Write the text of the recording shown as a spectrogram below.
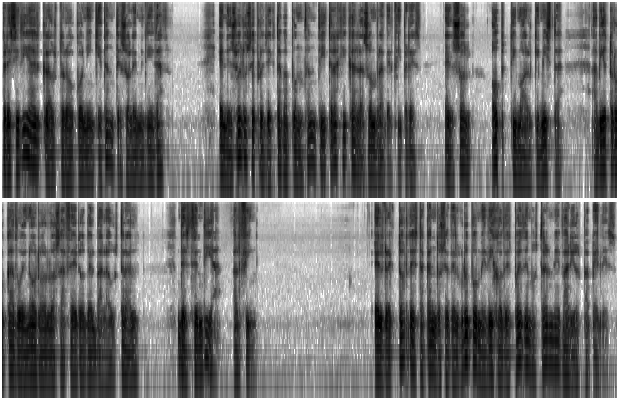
presidía el claustro con inquietante solemnidad. En el suelo se proyectaba punzante y trágica la sombra del ciprés. El sol, óptimo alquimista, había trocado en oro los aceros del balaustral. Descendía, al fin. El rector, destacándose del grupo, me dijo después de mostrarme varios papeles.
